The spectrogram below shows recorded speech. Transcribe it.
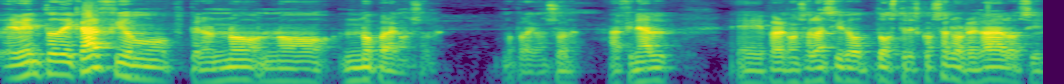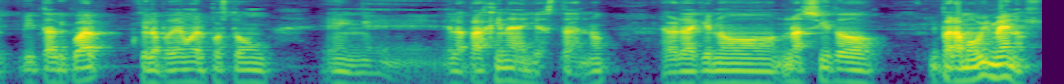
evento de calcio, pero no, no, no para consola. No para consola. Al final, Eh, para consola han sido dos, tres cosas, los regalos y, tal y cual, que lo podríamos haber puesto en, eh, en, la página y ya está, ¿no? La verdad que no, no ha sido... Y para móvil menos.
